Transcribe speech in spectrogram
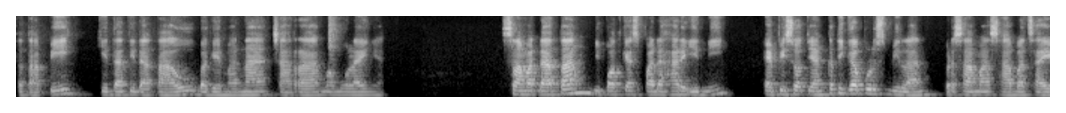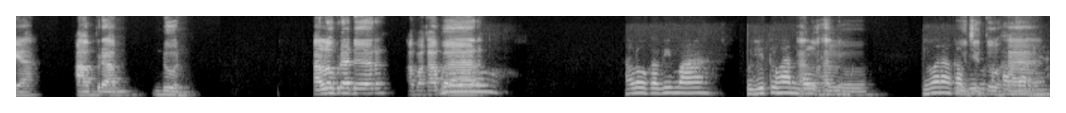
Tetapi kita tidak tahu bagaimana cara memulainya. Selamat datang di podcast pada hari ini, episode yang ke-39 bersama sahabat saya, Abram Dun. Halo brother, apa kabar? Halo, halo Kak Bima. Puji Tuhan. Halo, baik, halo. Gimana Kak Puji Tuhan. kabarnya?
